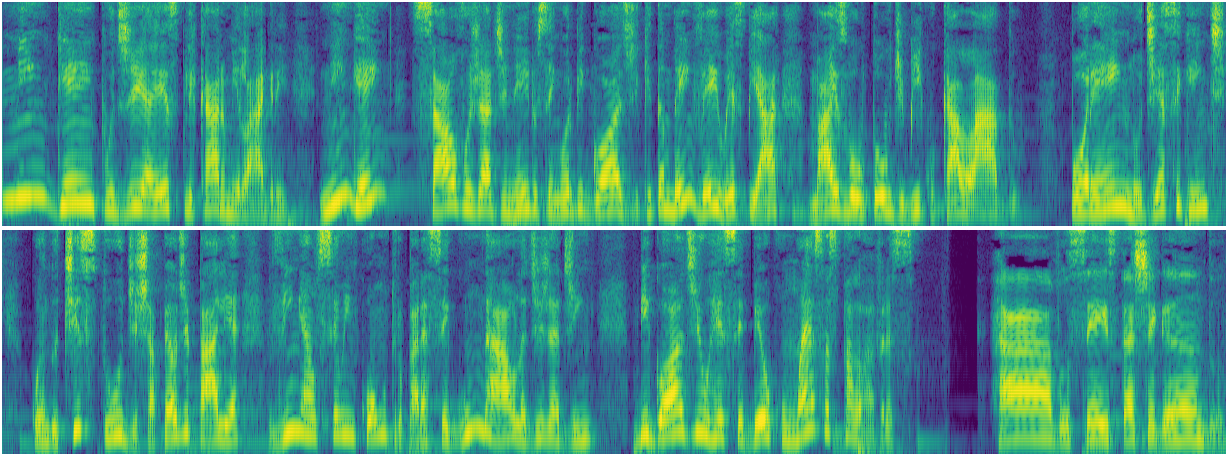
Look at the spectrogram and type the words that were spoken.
Ninguém podia explicar o milagre. Ninguém salvo o jardineiro senhor Bigode, que também veio espiar, mas voltou de bico calado. Porém, no dia seguinte, quando Tistu, de chapéu de palha, vinha ao seu encontro para a segunda aula de jardim, Bigode o recebeu com essas palavras. Ah, você está chegando.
